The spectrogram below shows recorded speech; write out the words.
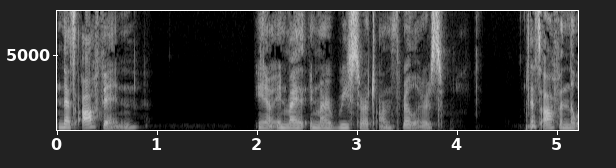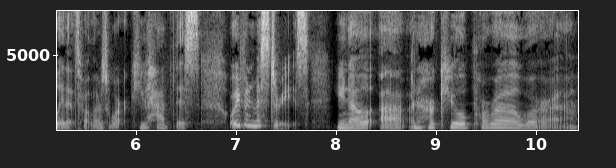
that's often, you know, in my, in my research on thrillers, that's often the way that thrillers work. You have this, or even mysteries, you know, uh, an Hercule Poirot or uh,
